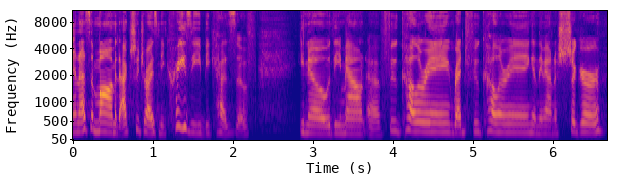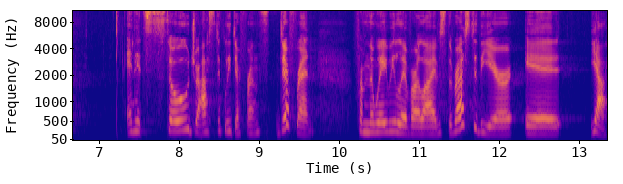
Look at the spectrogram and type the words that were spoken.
And as a mom, it actually drives me crazy because of, you know, the amount of food coloring, red food coloring, and the amount of sugar. And it's so drastically different, different from the way we live our lives the rest of the year. It, yeah,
